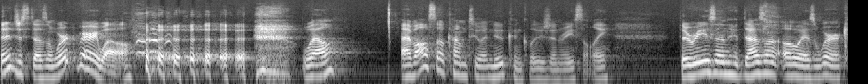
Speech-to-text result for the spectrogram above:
that it just doesn't work very well. well, I've also come to a new conclusion recently. The reason it doesn't always work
